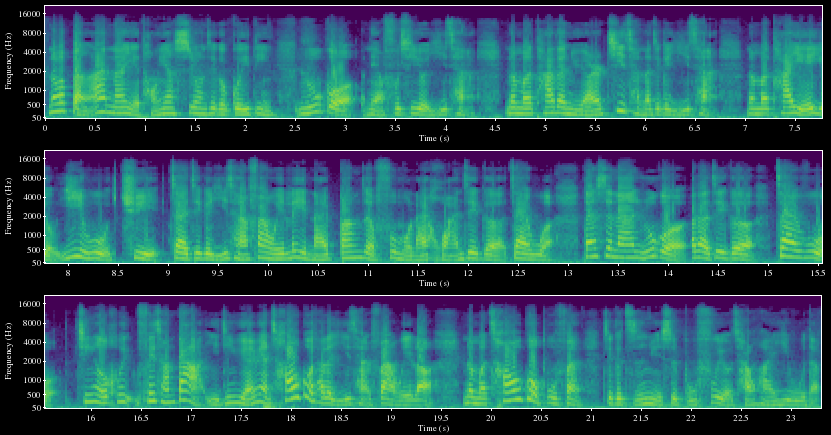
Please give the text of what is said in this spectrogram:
那么本案呢，也同样适用这个规定。如果两夫妻有遗产，那么他的女儿继承了这个遗产，那么他也有义务去在这个遗产范围内来帮着父母来还这个债务。但是呢，如果他的这个债务金额会非常大，已经远远超过他的遗产范围了，那么超过部分，这个子女是不负有偿还义务的。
